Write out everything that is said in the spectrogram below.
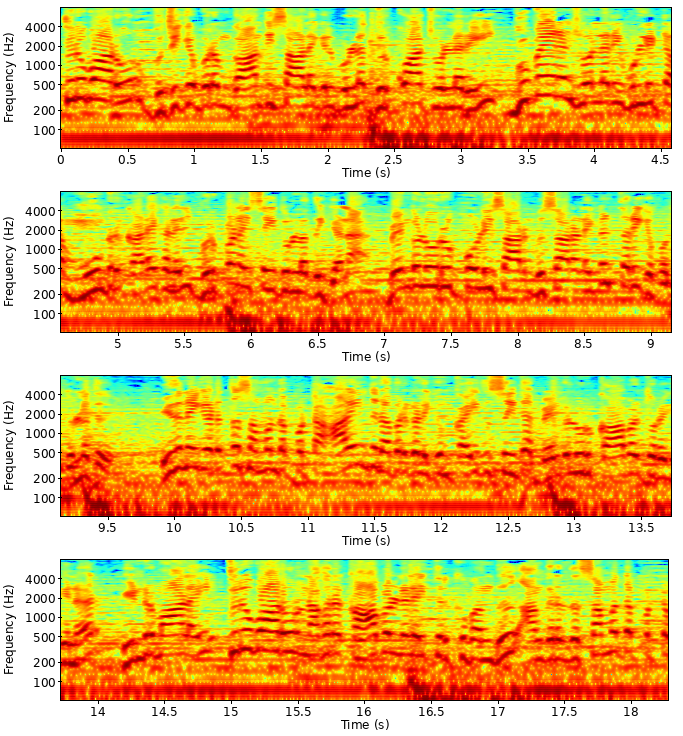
திருவாரூர் விஜயபுரம் காந்தி சாலையில் உள்ள துர்கா ஜுவல்லரி குபேரன் ஜுவல்லரி உள்ளிட்ட மூன்று கடைகளில் விற்பனை செய்துள்ளது என பெங்களூரு போலீசார் விசாரணைகள் தெரிய வந்துள்ளது இதனையடுத்து சம்பந்தப்பட்ட ஐந்து நபர்களையும் கைது செய்த பெங்களூரு காவல்துறையினர் இன்று மாலை திருவாரூர் நகர காவல் நிலையத்திற்கு வந்து அங்கிருந்த சம்பந்தப்பட்ட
